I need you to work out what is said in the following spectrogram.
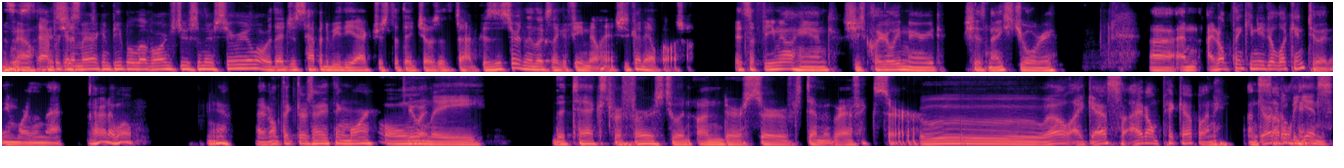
is this African American people love orange juice in their cereal, or that just happened to be the actress that they chose at the time? Because it certainly looks like a female hand. She's got nail polish on. It's a female hand. She's clearly married. She has nice jewelry. Uh, and I don't think you need to look into it any more than that. All right, I won't. Yeah. I don't think there's anything more to it. Only The text refers to an underserved demographic, sir. Ooh, well, I guess I don't pick up on on The subtle begins. hints.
